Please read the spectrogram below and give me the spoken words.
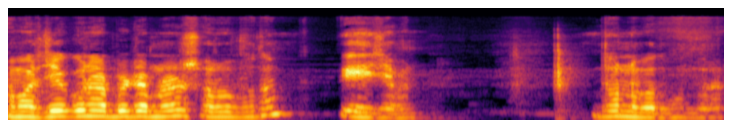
আমার যে কোনো আপডেট আপনারা সর্বপ্রথম পেয়ে যাবেন। ধন্যবাদ বন্ধুরা।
